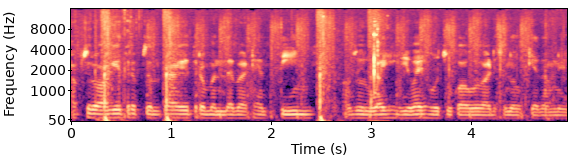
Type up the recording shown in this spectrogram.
अब चलो आगे तरफ़ चलते हैं, आगे तरफ़ बंदे बैठे हैं, तीन। अब जो रिवाई रिवाई हो चुका होगा, गाड़ी से नोक किया था हमने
